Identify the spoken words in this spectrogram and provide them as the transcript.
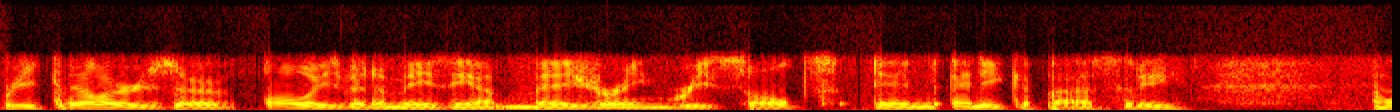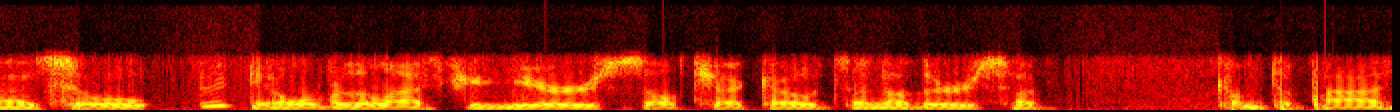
Retailers have always been amazing at measuring results in any capacity. Uh, so, you know, over the last few years, self checkouts and others have come to pass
